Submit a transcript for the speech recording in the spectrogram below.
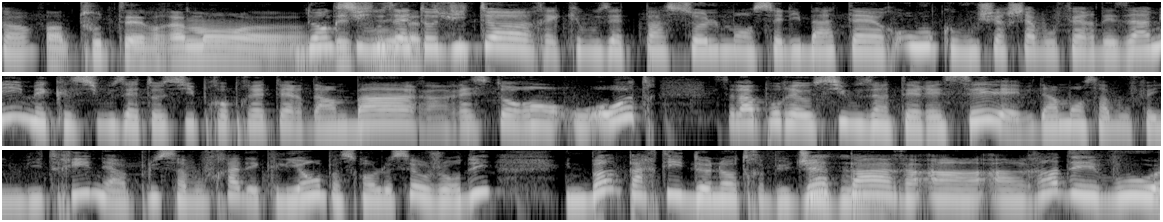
Enfin, tout est vraiment. euh, Donc, si vous êtes auditeur et que vous n'êtes pas seulement célibataire ou que vous cherchez à vous faire des amis, mais que si vous êtes aussi propriétaire d'un bar, un restaurant ou autre, cela pourrait aussi vous intéresser. Évidemment, ça vous fait une vitrine et en plus, ça vous fera des clients parce qu'on le sait aujourd'hui, une bonne partie de notre budget Mhm. part un, rendez-vous.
